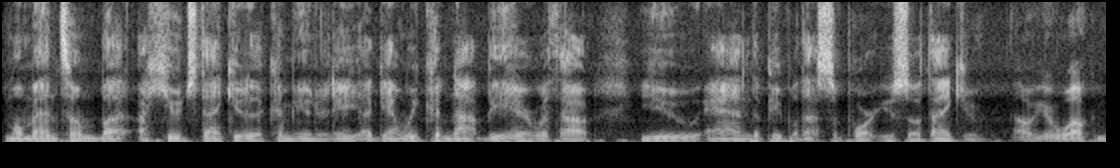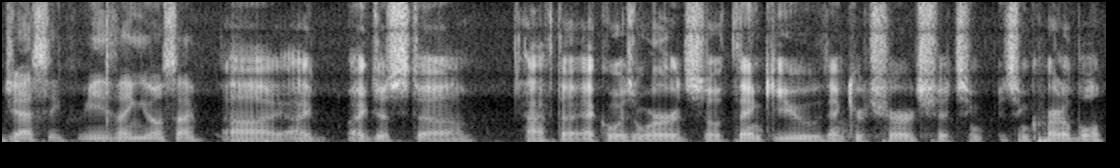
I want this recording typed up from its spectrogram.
momentum. But a huge thank you to the community. Again, we could not be here without you and the people that support you. So thank you. oh, you're welcome, Jesse. Anything you want to say? Uh, I I just uh, have to echo his words. So thank you, thank your church. It's it's incredible.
